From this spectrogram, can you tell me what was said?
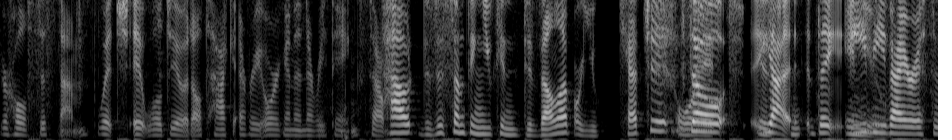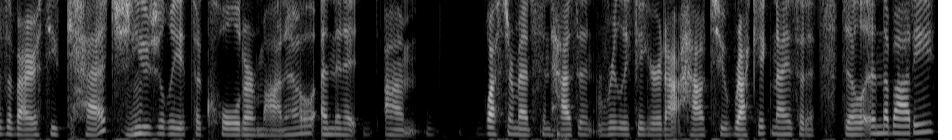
your whole system, which it will do. It'll attack every organ and everything. So How does this something you can develop or you catch it? Or so it is yeah, the EB you? virus is a virus you catch. Mm-hmm. Usually, it's a cold or mono, and then it. Um, Western medicine hasn't really figured out how to recognize that it's still in the body,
